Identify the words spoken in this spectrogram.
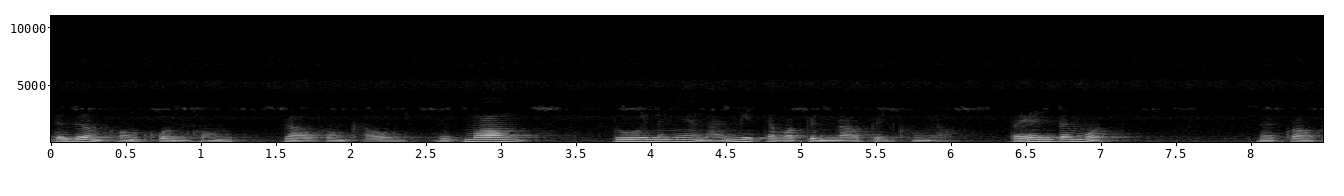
แต่เรื่องของคนของเราของเขา มองดูในแง่ไหน มีแต่ว่าเป็นเราเป็นของเราเป็นไปหมด ในกองป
